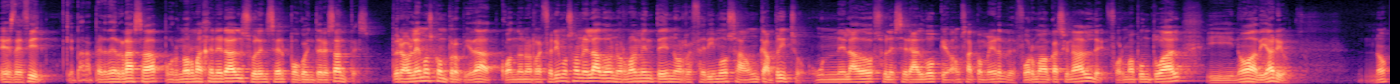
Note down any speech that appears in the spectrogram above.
Es decir, que para perder grasa, por norma general, suelen ser poco interesantes. Pero hablemos con propiedad. Cuando nos referimos a un helado, normalmente nos referimos a un capricho. Un helado suele ser algo que vamos a comer de forma ocasional, de forma puntual y no a diario. ¿No?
